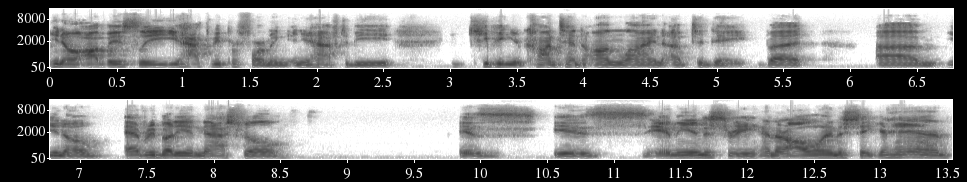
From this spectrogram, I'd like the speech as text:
you know, obviously you have to be performing and you have to be keeping your content online up to date. But um, you know, everybody in Nashville is is in the industry and they're all willing to shake your hand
